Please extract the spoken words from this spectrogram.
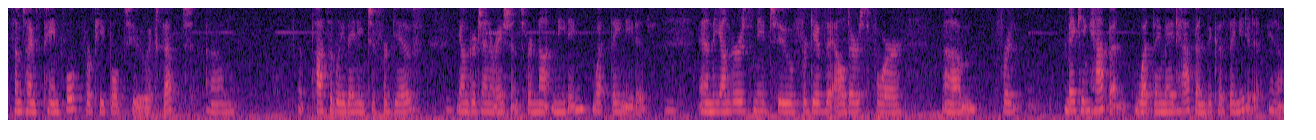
sometimes painful for people to accept. Um, possibly they need to forgive younger generations for not needing what they needed. Mm. And the youngers need to forgive the elders for um, for making happen what they made happen because they needed it, you know.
